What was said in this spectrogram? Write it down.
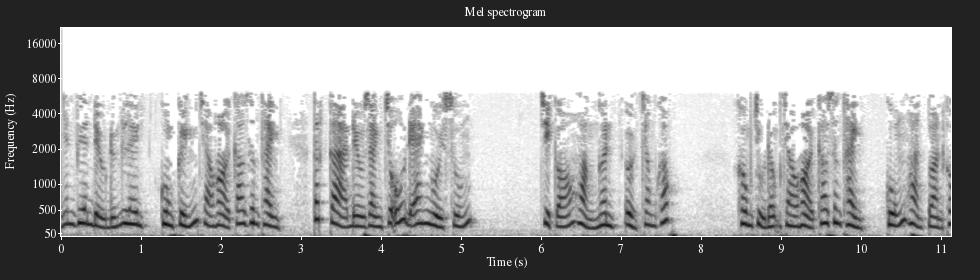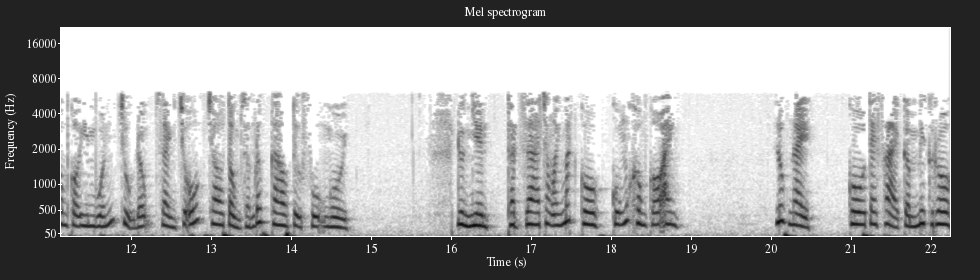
nhân viên đều đứng lên, cùng kính chào hỏi Cao Dương Thành, tất cả đều dành chỗ để anh ngồi xuống. Chỉ có Hoàng Ngân ở trong góc. Không chủ động chào hỏi Cao Dương Thành, cũng hoàn toàn không có ý muốn chủ động dành chỗ cho Tổng Giám đốc Cao tự phụ ngồi. Đương nhiên, thật ra trong ánh mắt cô cũng không có anh. Lúc này, cô tay phải cầm micro,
